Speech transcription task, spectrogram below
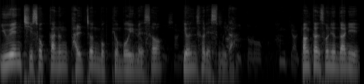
유엔 지속 가능 발전 목표 모임에서 연설했습니다. 방탄소년단이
